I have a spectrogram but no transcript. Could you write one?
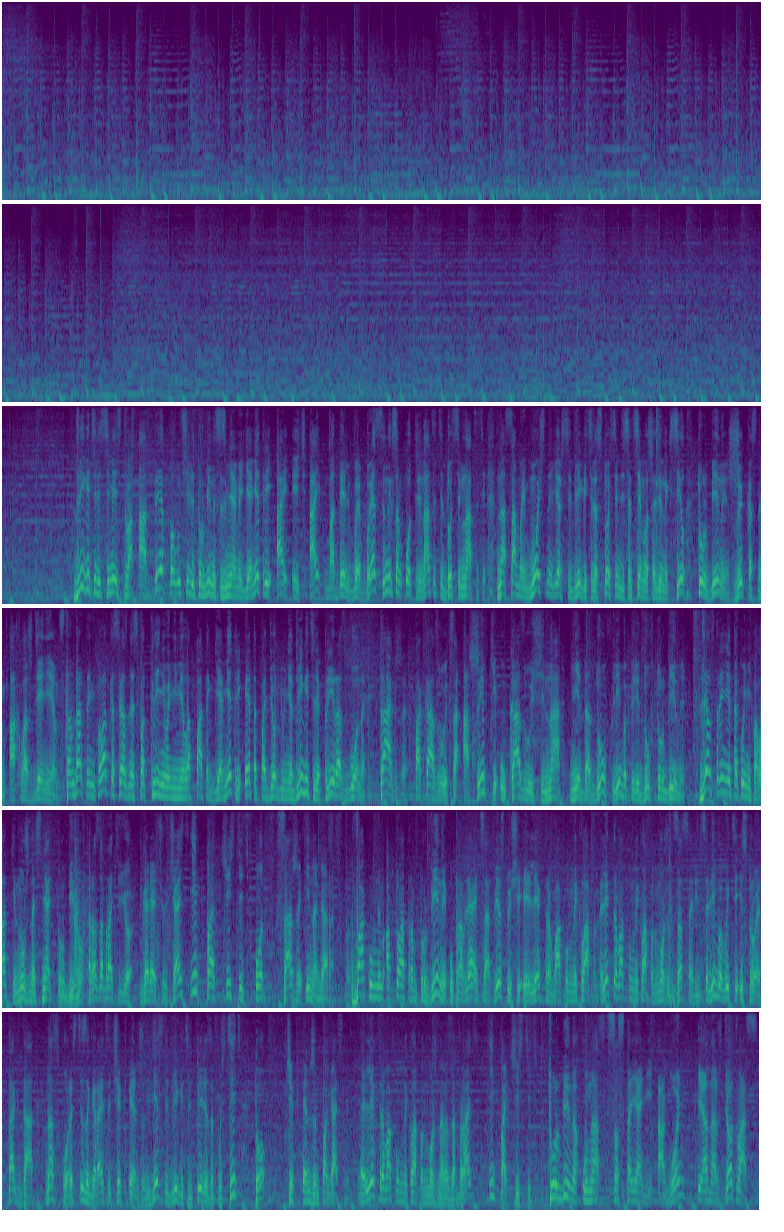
Двигатели семейства AD получили турбины с изменяемой геометрией IHI модель VB с индексом от 13 до 17. На самой мощной версии двигателя 177 лошадиных сил турбины с жидкостным охлаждением. Стандартная неполадка, связанная с подклиниваниями лопаток геометрии, это подергивание двигателя при разгонах. Также показываются ошибки, указывающие на недодув либо передув турбины. Для устранения такой неполадки нужно снять турбину, разобрать ее горячую часть и почистить от сажи и нагара. Вакуумным актуатором турбины управляет соответствующий электровакуумный клапан. Электровакуумный клапан может засориться, либо выйти из строя. Тогда на скорости загорается чек-энджин. Если двигатель перезапустить, то чек-энджин погаснет. Электровакуумный клапан можно разобрать и почистить. Турбина у нас в состоянии огонь, и она ждет вас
